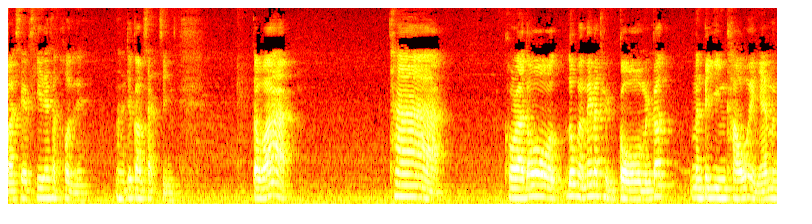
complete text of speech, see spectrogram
วาซิเลฟสกี้ได้สักคนเลยด้วยความสัตย์จริง แต่ว่าถ้าโคโลราโดลูกมันไม่มาถึงโกมันก็ มันไปยิงเขาอย่างเงี้ยมัน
